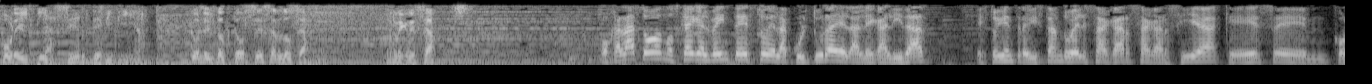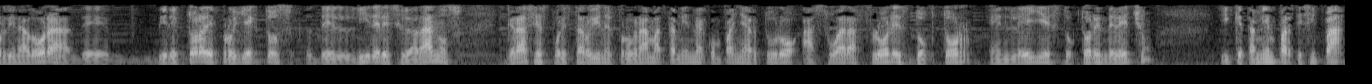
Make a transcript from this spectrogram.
Por el placer de vivir con el doctor César Lozano. Regresamos. Ojalá a todos nos caiga el 20 esto de la cultura de la legalidad. Estoy entrevistando a Elsa Garza García, que es eh, coordinadora de directora de proyectos de Líderes Ciudadanos. Gracias por estar hoy en el programa. También me acompaña Arturo Azuara Flores, doctor en leyes, doctor en derecho, y que también participa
